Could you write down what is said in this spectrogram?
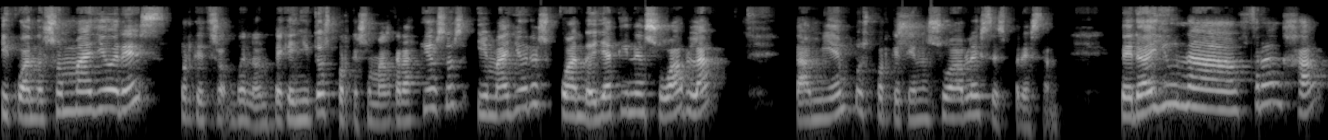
y cuando son mayores, porque son, bueno, pequeñitos porque son más graciosos, y mayores cuando ya tienen su habla, también pues porque tienen su habla y se expresan. Pero hay una franja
